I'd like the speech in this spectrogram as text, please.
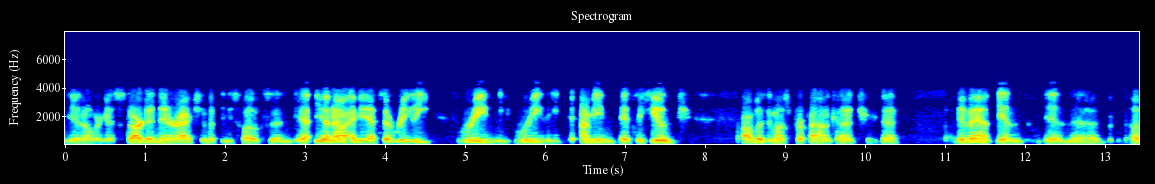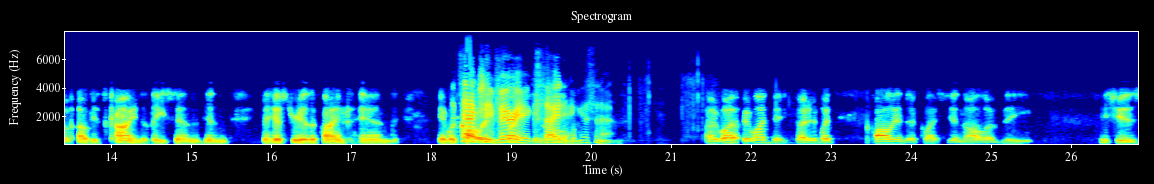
you know, we're going to start an interaction with these folks, and yeah, you know, I mean, that's a really, really, really, I mean, it's a huge, probably the most profound kind of uh, event in in uh, of, of its kind, at least in in the history of the planet, and it would. It's actually very exciting, isn't it? It would, it would be, but it would call into question all of the issues,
